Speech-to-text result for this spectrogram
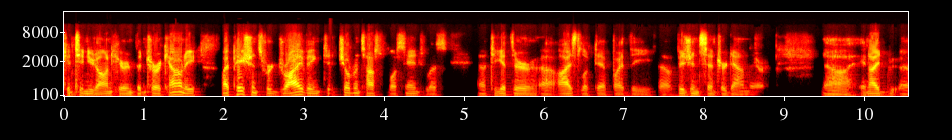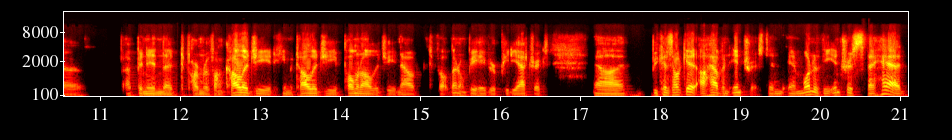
continued on here in Ventura County, my patients were driving to Children's Hospital Los Angeles uh, to get their uh, eyes looked at by the uh, vision center down there. Uh, and i have been in the Department of Oncology and Hematology, Pulmonology, now Developmental Behavior Pediatrics, because I'll get I'll have an interest. And, and one of the interests I had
